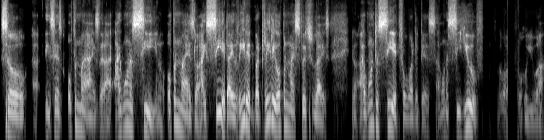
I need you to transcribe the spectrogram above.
So uh, he says open my eyes that i, I want to see you know open my eyes Lord. i see it. I read it but really open my spiritual eyes. You know i want to see it for what it is. I want to see you for who you are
